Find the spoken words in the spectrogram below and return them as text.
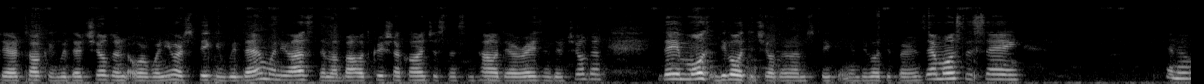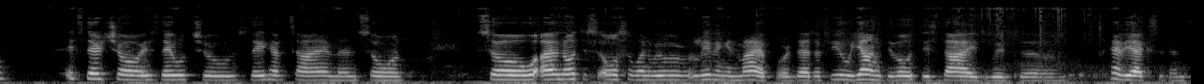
they're talking with their children, or when you are speaking with them, when you ask them about Krishna consciousness and how they're raising their children, they most devoted children. I'm speaking and devoted parents. They're mostly saying, you know, it's their choice. They will choose. They have time, and so on. So I noticed also when we were living in Mayapur that a few young devotees died with uh, heavy accidents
